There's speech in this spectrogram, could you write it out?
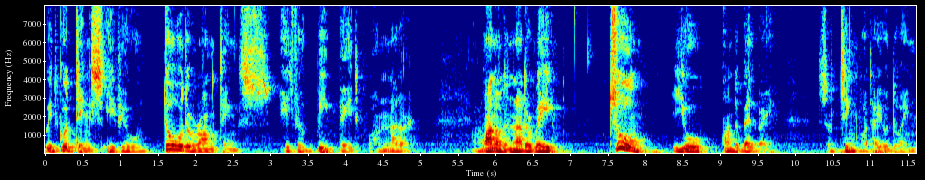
with good things. If you do the wrong things, it will be paid for another one or another way to you on the bad way. So think what are you doing?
